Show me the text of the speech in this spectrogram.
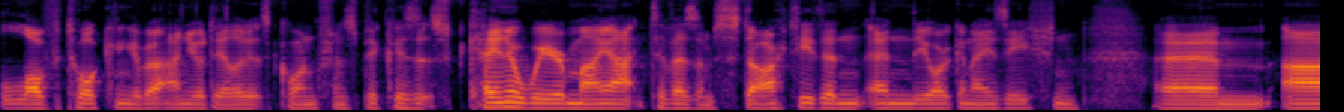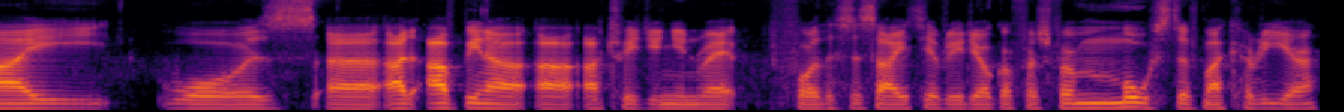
love talking about annual delegates conference because it's kind of where my activism started in, in the organization. Um, I was uh, I, have been a, a, a, trade union rep for the Society of Radiographers for most of my career,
